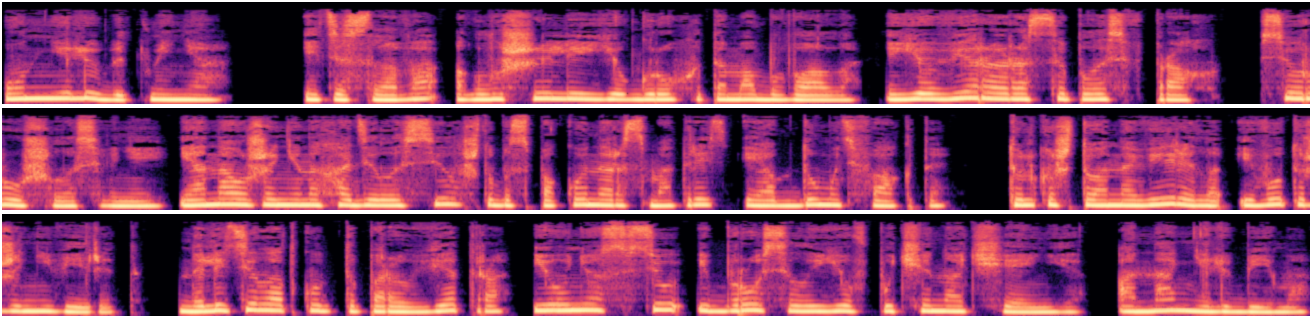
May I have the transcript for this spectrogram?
Он не любит меня». Эти слова оглушили ее грохотом обвала. Ее вера рассыпалась в прах. Все рушилось в ней, и она уже не находила сил, чтобы спокойно рассмотреть и обдумать факты. Только что она верила, и вот уже не верит. Налетел откуда-то порыв ветра и унес всю и бросил ее в пучину отчаяния. Она нелюбима.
